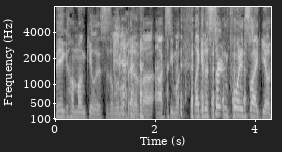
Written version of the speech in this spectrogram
big homunculus is a little bit of a oxymoron. like at a certain point, it's like, yo,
